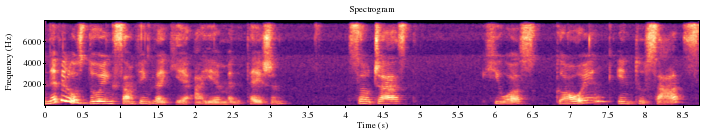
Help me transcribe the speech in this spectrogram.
neville was doing something like yeah i am meditation. So just he was going into sats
